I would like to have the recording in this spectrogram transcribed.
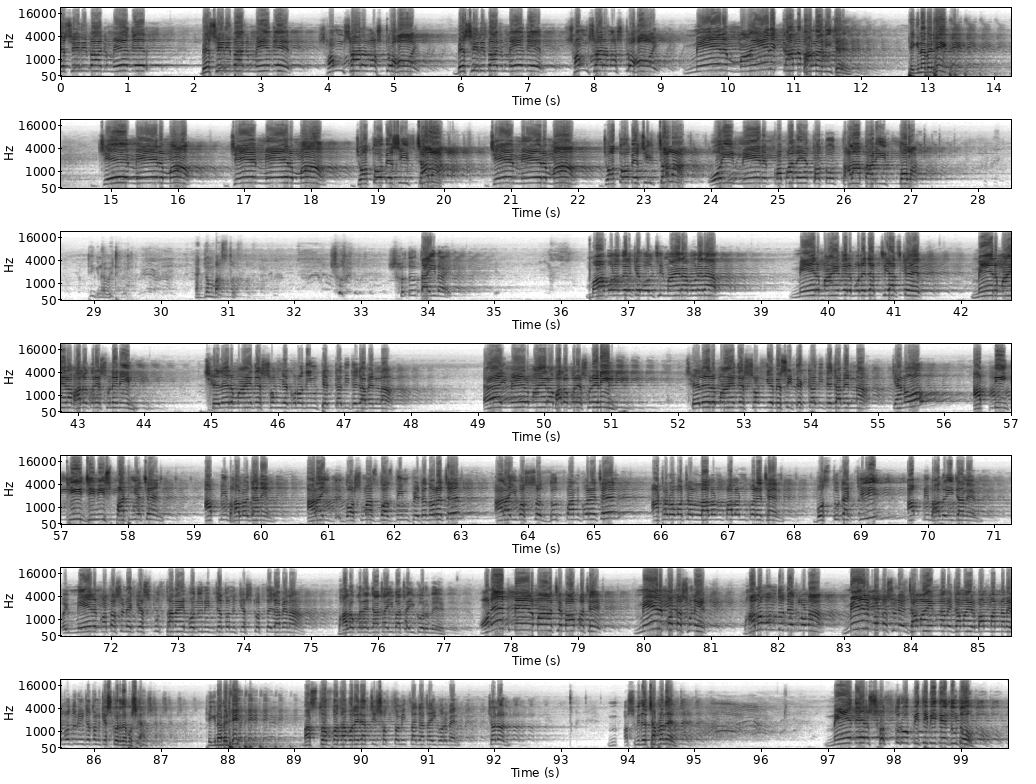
বেশিরভাগ মেয়েদের বেশিরভাগ মেয়েদের সংসার নষ্ট হয়। বেশিরভাগ মেয়েদের সংসার নষ্ট হয়। মেয়ের মায়ের কান ভাঙা নিতে ঠিক না বে ঠিক? যে মেয়ের মা, যে মেয়ের মা যত বেশি চালাক, যে মেয়ের মা যত বেশি চালাক, ওই মেয়ের কপালে তত তাড়াতাড়ি তলাক। ঠিক না বেঠিক একদম বাস্তব। শুধু- তাই নয়। মা বোনেদেরকে বলছি, মায়েরা বোনেরা, মেয়ের মায়েদের বলে যাচ্ছি আজকে। মেয়ের মায়েরা ভালো করে শুনে নিন। ছেলের মায়েদের সঙ্গে কোনোদিন টেক্কা দিতে যাবেন না। এই মেয়ের মায়েরা ভালো করে শুনে নিন। ছেলের মায়েদের সঙ্গে বেশি টেক্কা দিতে যাবেন না। কেন? আপনি কি জিনিস পাঠিয়েছেন? আপনি ভালো জানেন, আড়াই, দশ মাস, দশ দিন পেটে ধরেছেন, আড়াই বছর দুধ পান করেছেন, আঠারো বছর লালন পালন করেছেন। বস্তুটা কি? আপনি ভালোই জানেন। ওই মেয়ের কথা শুনে কেশপুর থানায় বধু নির্যাতন কেস করতে যাবে না। ভালো করে যাচাই বাছাই করবে। অনেক মেয়ের মা আছে, বাপ আছে। মেয়ের কথা শুনে ভালো মন্দ দেখল না। মেয়ের কথা শুনে জামাইয়ের নামে, জামাইয়ের বাম্মার নামে বধূ নির্যাতন কেস করে বসে আছে। ঠিক না বেঠিক বাস্তব কথা বলে যাচ্ছি, সত্য মিথ্যা যাচাই করবেন। চলুন। অসুবিধা হচ্ছে আপনাদের? মেয়েদের শত্রু পৃথিবীতে দুটো।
